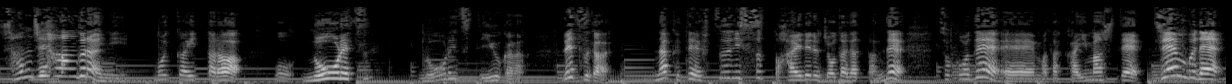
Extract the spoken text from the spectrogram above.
3時半ぐらいにもう一回行ったら、もう、ノー列。ノー列って言うかな。列がなくて、普通にスッと入れる状態だったんで、そこで、えー、また買いまして、全部で、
